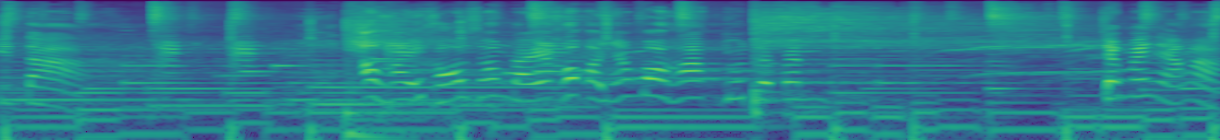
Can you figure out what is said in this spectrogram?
กีตาร์เอาให้เขาซ้ำใดเขาก็ยังบ่ฮักอยู่จะเป็นจังแม่นยังอะ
